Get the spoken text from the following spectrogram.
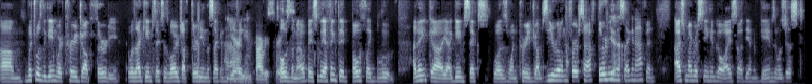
um, which was the game where Curry dropped 30. Was that game six as well? He dropped 30 in the second half. Yeah, game five or six. Closed them out, basically. I think they both, like, blew. I think, uh, yeah, game six was when Curry dropped zero in the first half, 30 yeah. in the second half. And I just remember seeing him go ISO at the end of games and was just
